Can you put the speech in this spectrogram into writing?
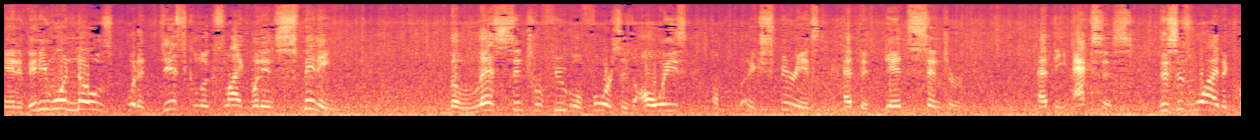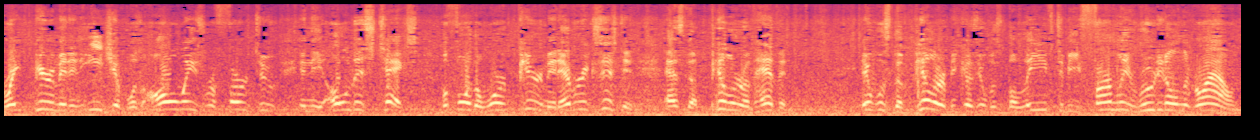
And if anyone knows what a disk looks like when it's spinning, the less centrifugal force is always experienced at the dead center, at the axis. This is why the Great Pyramid in Egypt was always referred to in the oldest text before the word pyramid ever existed as the pillar of heaven. It was the pillar because it was believed to be firmly rooted on the ground.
